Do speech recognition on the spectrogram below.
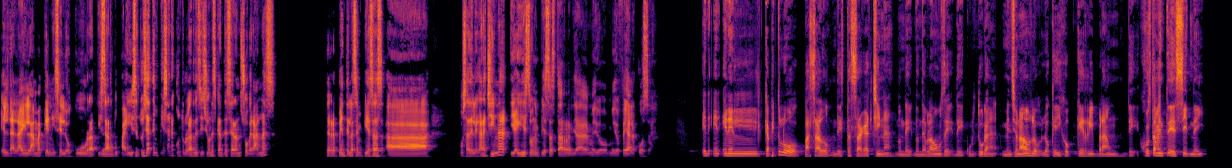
el Dalai Lama que ni se le ocurra pisar tu país, entonces ya te empiezan a controlar decisiones que antes eran soberanas, de repente las empiezas a pues a delegar a China y ahí es donde empieza a estar ya medio, medio fea la cosa. En, el capítulo pasado de esta saga china, donde, donde hablábamos de, cultura, mencionábamos lo, que dijo Kerry Brown, de, justamente de Sydney,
